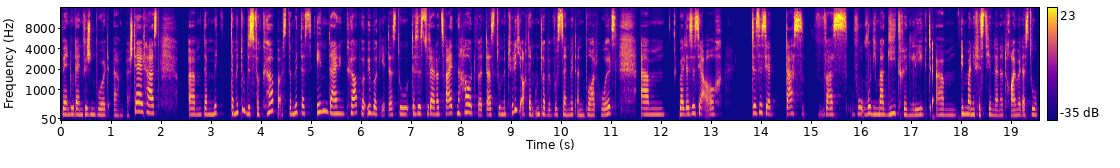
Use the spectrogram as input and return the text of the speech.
wenn du dein Vision Board ähm, erstellt hast, ähm, damit, damit du das verkörperst, damit das in deinen Körper übergeht, dass du, dass es zu deiner zweiten Haut wird, dass du natürlich auch dein Unterbewusstsein mit an Bord holst, ähm, weil das ist ja auch, das ist ja das, was, wo, wo die Magie drin liegt, ähm, im Manifestieren deiner Träume, dass du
